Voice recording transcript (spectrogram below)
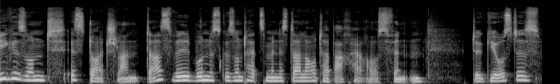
Wie gesund ist Deutschland? Das will Bundesgesundheitsminister Lauterbach herausfinden. Dirk Justes,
